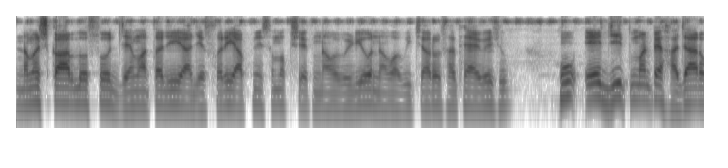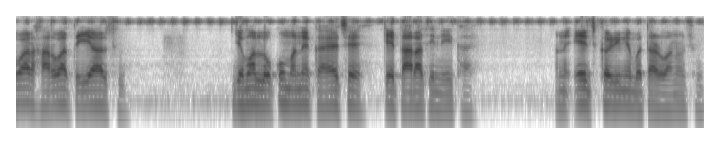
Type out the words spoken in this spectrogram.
નમસ્કાર દોસ્તો, જય માતાજી. આજે ફરી આપની સમક્ષ એક નવો વીડિયો, નવા વિચારો સાથે આવ્યો છું. હું એ જીત માટે હજાર વાર હારવા તૈયાર છું, જેમાં લોકો મને કહે છે કે તારાથી નહીં થાય. અને એ જ કરીને બતાડવાનો છું.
